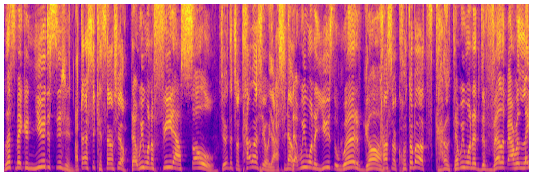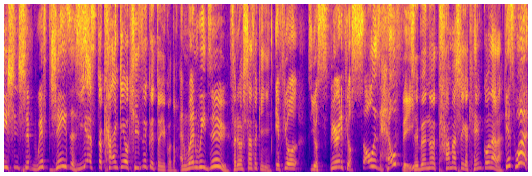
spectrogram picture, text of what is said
Let's make a new decision 新しい決断をしよう that we want to feed our soul, 自分たちの魂を養う that we want to use the word of God, 神様の言葉を使う that we want to develop our relationship with イ Jesus. エスと関係を築くということ And when we do, それをした時に if your your spirit, if your soul is healthy, 自分の魂が健康なら guess what?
